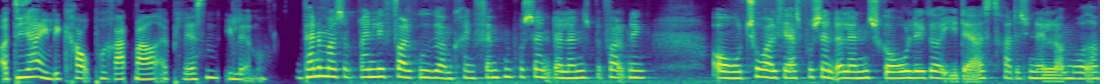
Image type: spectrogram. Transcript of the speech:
og de har egentlig krav på ret meget af pladsen i landet. Panamas oprindelige folk udgør omkring 15 procent af landets befolkning, og 72 procent af landets skove ligger i deres traditionelle områder.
